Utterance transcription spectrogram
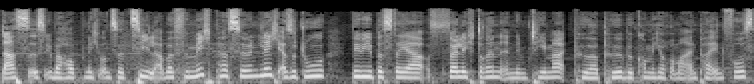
Das ist überhaupt nicht unser Ziel. Aber für mich persönlich, also du, Bibi, bist da ja völlig drin in dem Thema. Peu à peu bekomme ich auch immer ein paar Infos.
